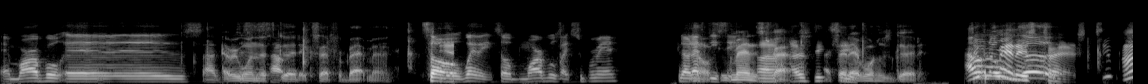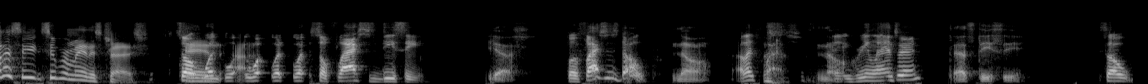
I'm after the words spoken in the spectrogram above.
And Marvel is I- everyone this is that's how- good except for Batman. So Yeah. wait, wait. So Marvel's like Superman? No, that's no, DC. Superman is Uh, trash. that's I said everyone who's good. I don't Superman know. is good. trash. Honestly, Superman is trash. So And what, I- what, what, what, what? So Flash is DC, Yes. but Flash is dope. No. I like Flash. No. And Green Lantern. That's DC. So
